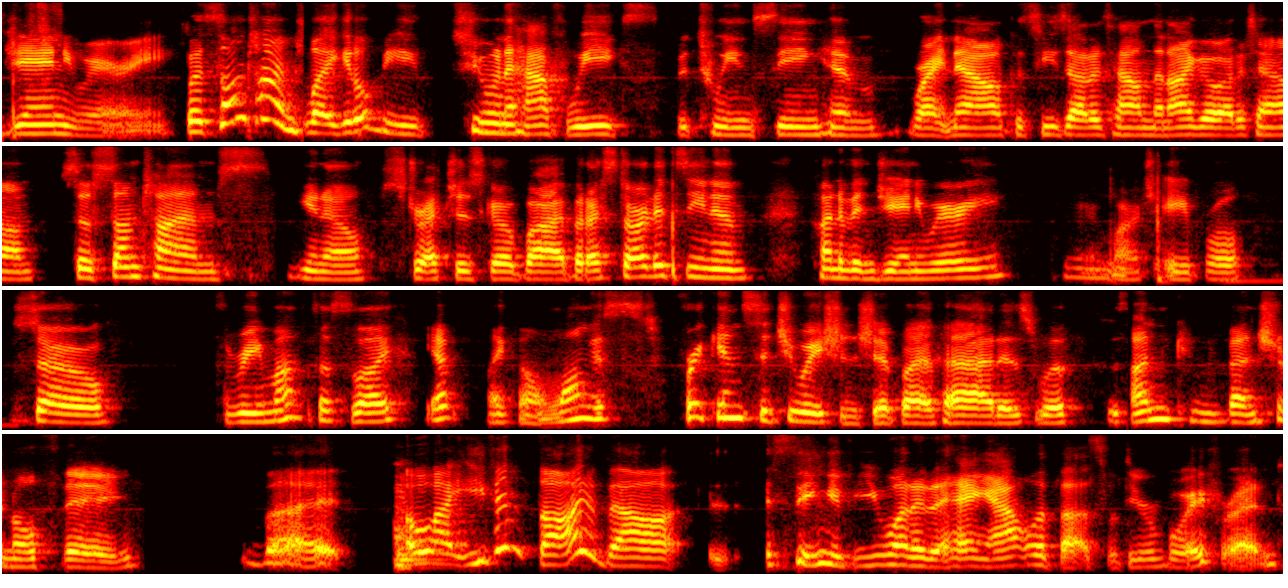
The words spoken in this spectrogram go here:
January. But sometimes like it'll be two and a half weeks between seeing him right now because he's out of town, then I go out of town. So sometimes, you know, stretches go by. But I started seeing him kind of in January, March, April. So three months. That's like, yep, like the longest freaking situationship I've had is with this unconventional thing. But oh, I even thought about seeing if you wanted to hang out with us with your boyfriend.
